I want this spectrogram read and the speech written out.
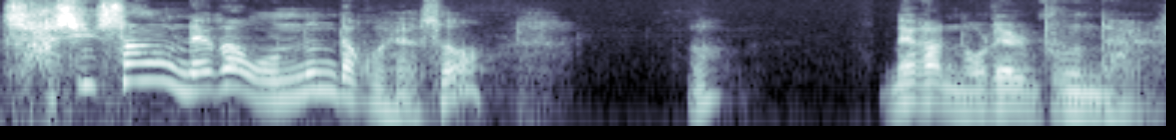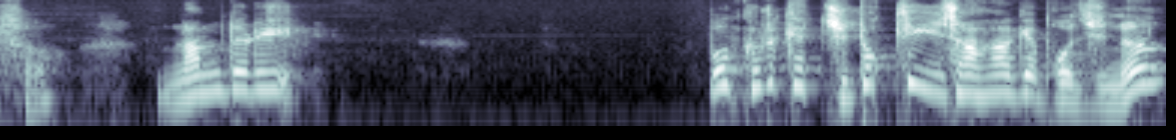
사실상 내가 웃는다고 해서, 어? 내가 노래를 부른다 해서, 남들이 뭐 그렇게 지독히 이상하게 보지는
